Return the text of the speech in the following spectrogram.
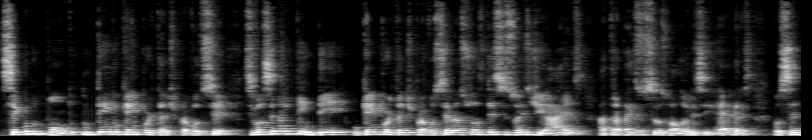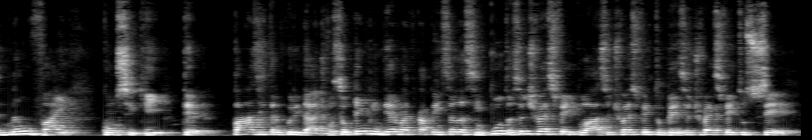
Segundo ponto, entenda o que é importante para você. Se você não entender o que é importante para você nas suas decisões diárias, através dos seus valores e regras, você não vai conseguir ter paz e tranquilidade. Você o tempo inteiro vai ficar pensando assim: puta, se eu tivesse feito A, se eu tivesse feito B, se eu tivesse feito C,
